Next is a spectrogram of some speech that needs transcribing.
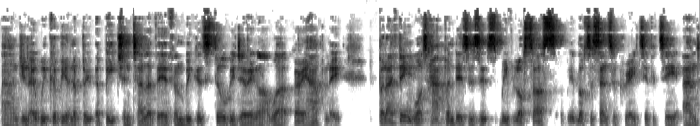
And, you know, we could be on a, beach in Tel Aviv and we could still be doing our work very happily. But I think what's happened is, is it's, we've lost us, we've lost a sense of creativity and,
